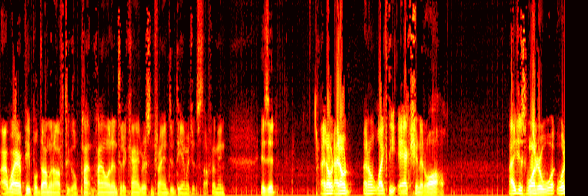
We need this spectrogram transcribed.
uh, why are people dumb enough to go piling into the Congress and try and do damage and stuff? I mean, is it? I don't, I don't, I don't like the action at all. I just wonder what what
